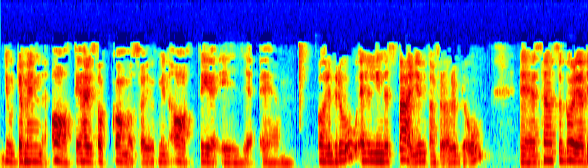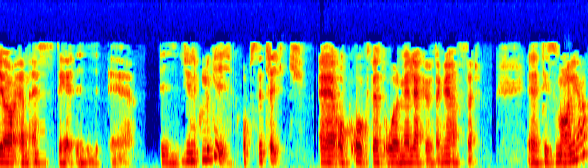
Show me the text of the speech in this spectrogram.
gjorde jag min AT här i Stockholm och så har jag gjort min AT i eh, Örebro, eller Lindesberg utanför Örebro. Eh, sen så började jag en ST i, eh, i gynekologi, obstetrik. Eh, och åkte ett år med Läkare Utan Gränser eh, till Somalia.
